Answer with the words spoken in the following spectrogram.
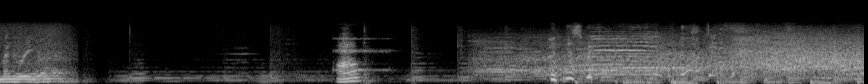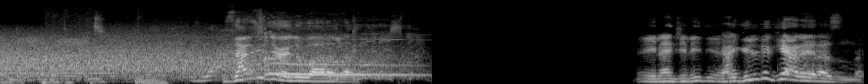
Manurigo. Huh? Güzel videoydu bu arada. Eğlenceliydi ya. Ya güldük yani en azından.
